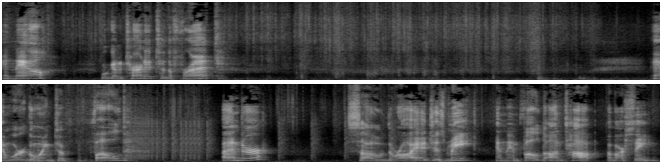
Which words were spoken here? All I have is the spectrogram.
And now we're going to turn it to the front. And we're going to fold under so the raw edges meet and then fold on top of our seam.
